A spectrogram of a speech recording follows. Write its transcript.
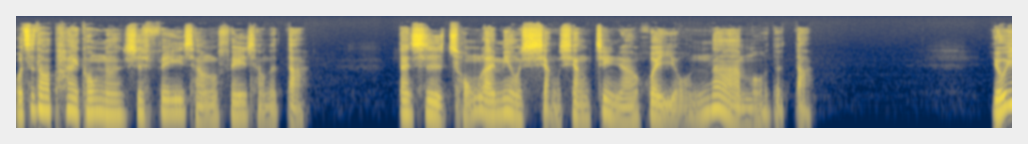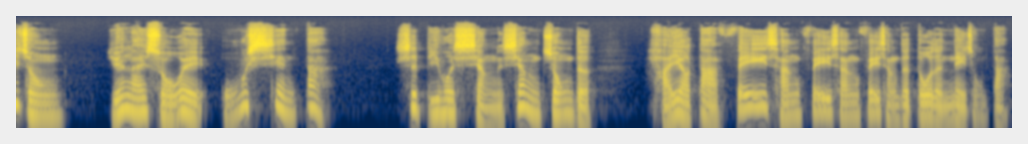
我知道太空呢是非常非常的大。但是从来没有想象，竟然会有那么的大。有一种原来所谓无限大，是比我想象中的还要大，非常非常非常的多的那种大。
